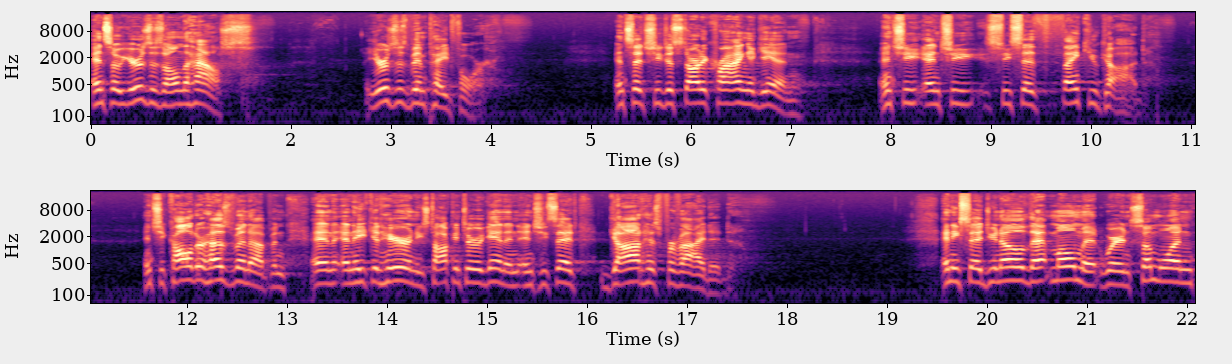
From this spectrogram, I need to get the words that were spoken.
And so yours is on the house. Yours has been paid for. And said she just started crying again. And she, and she, she said, Thank you, God. And she called her husband up, and, and, and he could hear, and he's talking to her again. And, and she said, God has provided. And he said, You know, that moment when someone,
